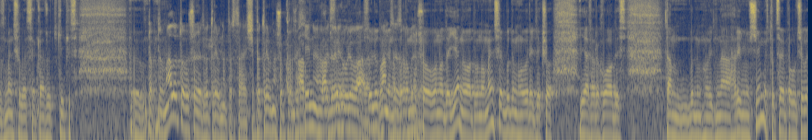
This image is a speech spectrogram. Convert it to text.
зменшилася, кажуть, кількість е, Тобто мало того, що потрібно поставити, ще потрібно, щоб професійно його відрегулювали. Абсолютно, Вам це тому що воно дає, ну от воно менше, будемо говорити, якщо я рахував десь. Там будемо говорити на гривню з чимось, то це вийшло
